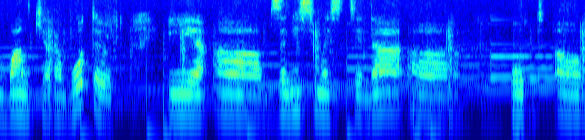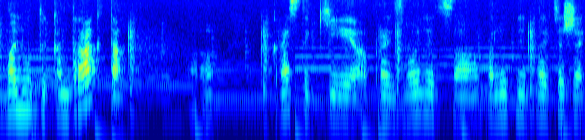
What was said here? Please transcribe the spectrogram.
банки работают, и а, в зависимости да, от валюты контракта как раз-таки производятся валютные платежи.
